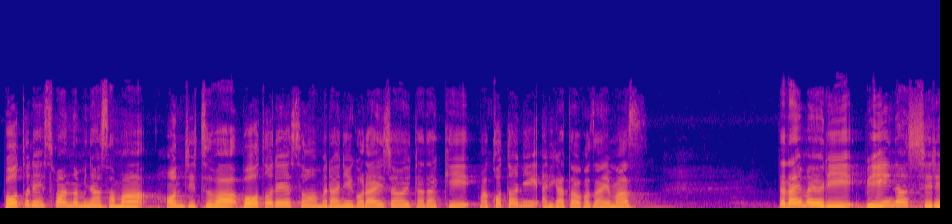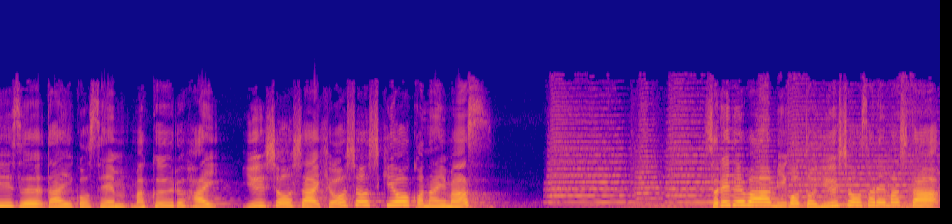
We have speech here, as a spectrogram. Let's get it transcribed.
ボートレースファンの皆様、本日はボートレース大村にご来場いただき、誠にありがとうございます。ただいまより、ヴィーナスシリーズ第5戦マクール杯優勝者表彰式を行います。それでは見事優勝されました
